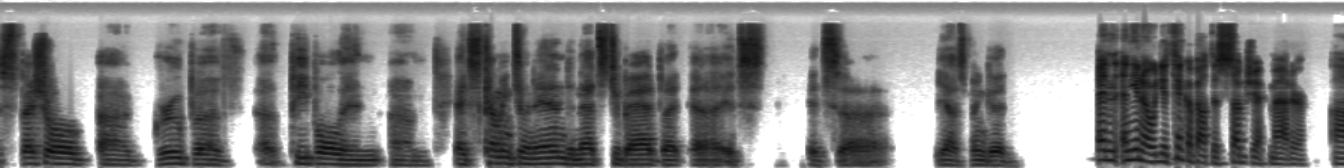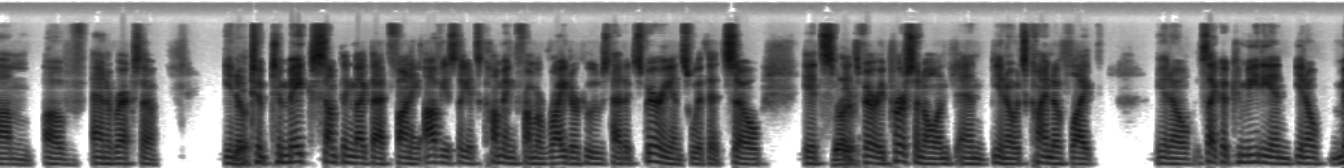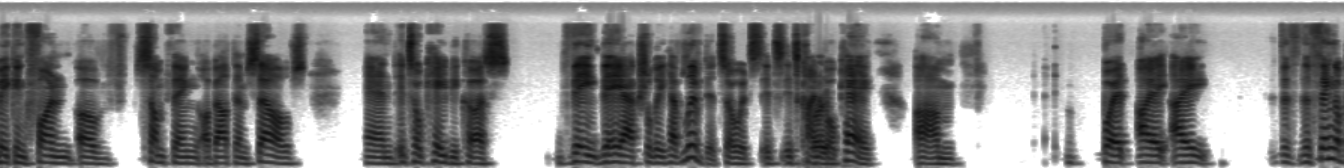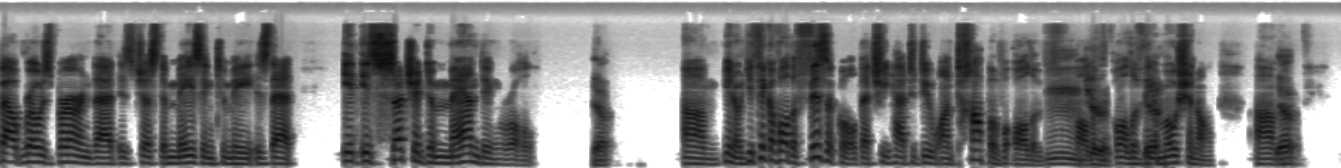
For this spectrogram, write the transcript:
special uh, group of, of people and um, it's coming to an end and that's too bad but uh, it's it's uh, yeah it's been good and and you know when you think about the subject matter um, of anorexia you know Yeah. to, to make something like that funny obviously it's coming from a writer who's had experience with it so it's Right. it's very personal and and you know it's kind of like you know it's like a comedian you know making fun of something about themselves and it's okay because they they actually have lived it so it's it's it's kind Right. of okay um but i i the, the thing about Rose Byrne that is just amazing to me is that it is such a demanding role. Yeah. Um, you know, you think of all the physical that she had to do on top of all of Mm, all sure. of all of the Yeah. emotional. Um, Yep.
